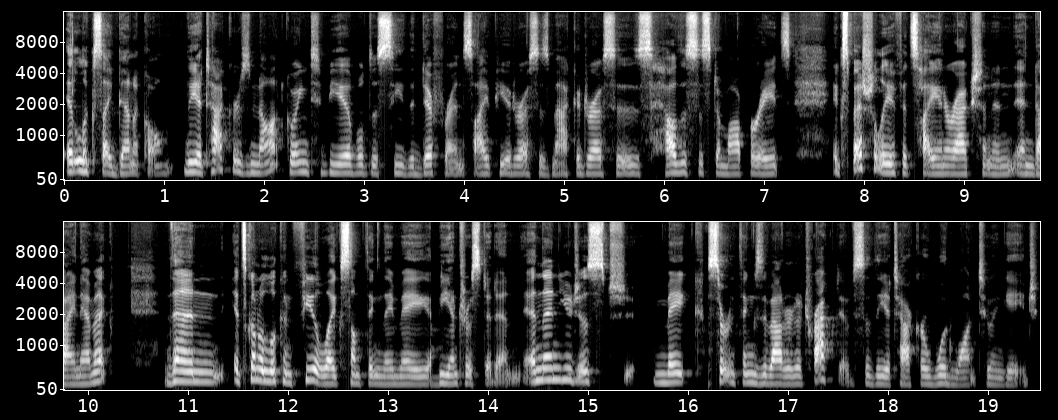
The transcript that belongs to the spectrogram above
it looks identical. The attacker's not going to be able to see the difference IP addresses, MAC addresses, how the system operates, especially if it's high interaction and, and dynamic. Then it's going to look and feel like something they may be interested in. And then you just make certain things about it attractive so the attacker would want to engage.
